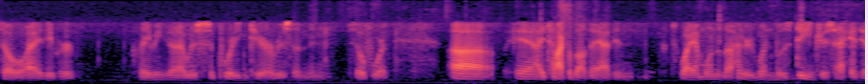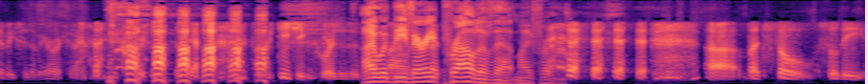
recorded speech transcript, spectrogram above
so I, they were claiming that I was supporting terrorism and so forth. Uh, and I talk about that, and that's why I'm one of the 101 most dangerous academics in America for teaching courses. I would be very but, proud of that, my friend. uh, but so so the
